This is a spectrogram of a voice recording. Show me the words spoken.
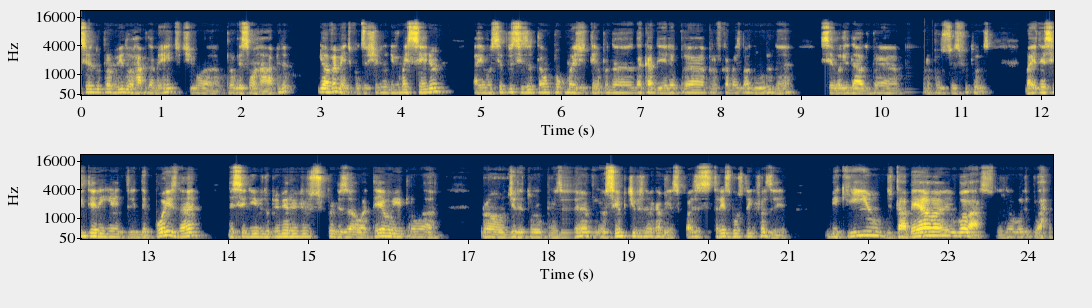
sendo promovido rapidamente, tive uma progressão rápida, e, obviamente, quando você chega no nível mais sênior, aí você precisa estar um pouco mais de tempo na, na cadeira para ficar mais maduro, né? Ser validado para posições futuras. Mas nesse inteirinho entre depois, né? Nesse nível do primeiro nível de supervisão até eu ir para uma para um diretor, por exemplo, eu sempre tive isso na minha cabeça. Quais esses três gols tem que fazer? biquinho, de tabela e o golaço? O gol de placa.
